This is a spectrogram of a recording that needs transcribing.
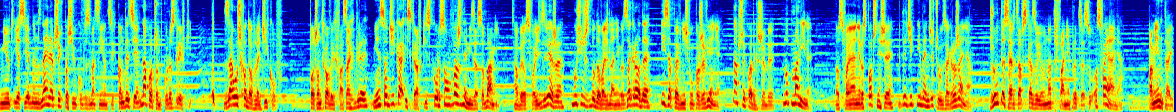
Miód jest jednym z najlepszych posiłków wzmacniających kondycję na początku rozgrywki. Załóż hodowlę dzików. W początkowych fazach gry mięso dzika i skrawki skór są ważnymi zasobami. Aby oswoić zwierzę, musisz zbudować dla niego zagrodę i zapewnić mu pożywienie, np. grzyby lub maliny. Oswajanie rozpocznie się, gdy dzik nie będzie czuł zagrożenia. Żółte serca wskazują na trwanie procesu oswajania. Pamiętaj,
